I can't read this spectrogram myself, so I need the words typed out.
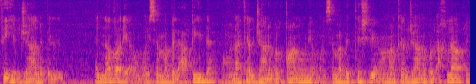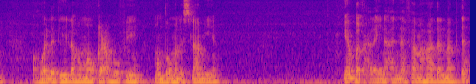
فيه الجانب النظري أو ما يسمى بالعقيدة وهناك الجانب القانوني وما يسمى بالتشريع وهناك الجانب الأخلاقي وهو الذي له موقعه في منظومة الإسلامية. ينبغي علينا أن نفهم هذا المبدأ.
